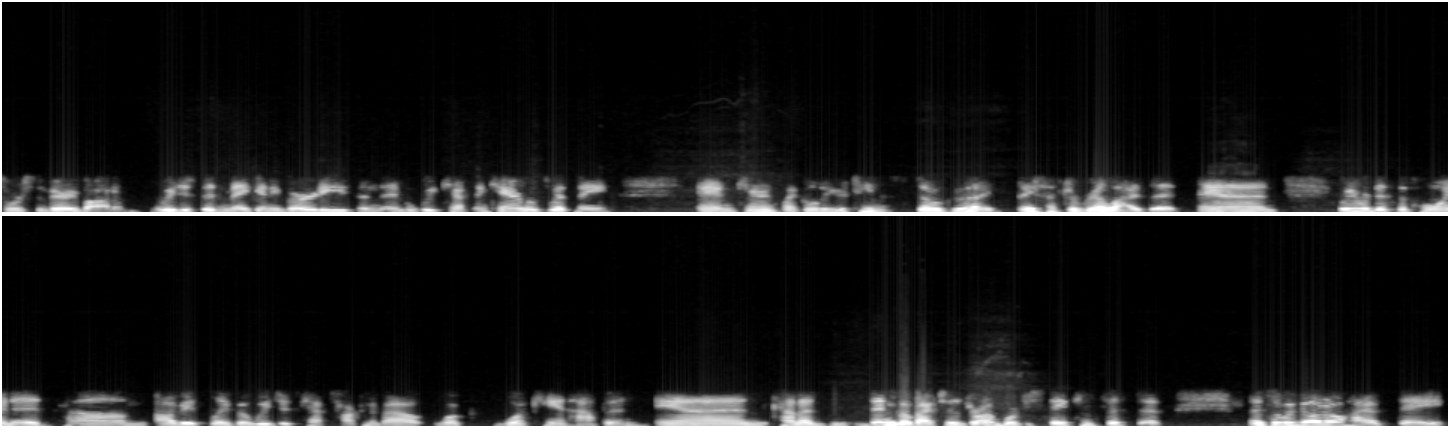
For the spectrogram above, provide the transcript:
towards the very bottom. We just didn't make any birdies, and and we kept. And Karen was with me, and Karen's like, "Oh, your team is so good. They just have to realize it." Mm-hmm. And we were disappointed, um, obviously, but we just kept talking about what what can happen, and kind of didn't go back to the drawing board. Just stayed consistent. And so we go to Ohio State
